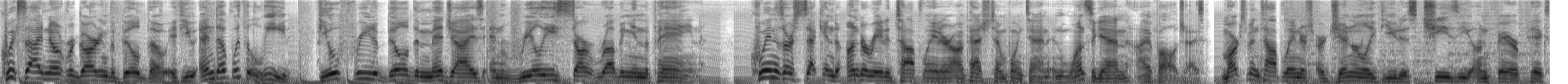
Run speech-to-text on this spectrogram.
Quick side note regarding the build though, if you end up with a lead, feel free to build the Mejai's and really start rubbing in the pain. Quinn is our second underrated top laner on patch 10.10, and once again, I apologize. Marksman top laners are generally viewed as cheesy, unfair picks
